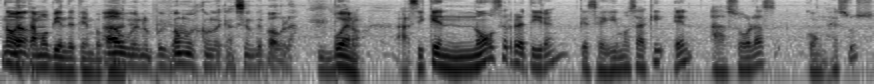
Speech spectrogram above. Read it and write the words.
no, estamos bien de tiempo. Ah, bueno, pues vamos con la canción de Paola. Bueno, así que no se retiren, que seguimos aquí en A Solas con Jesús.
